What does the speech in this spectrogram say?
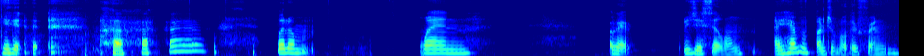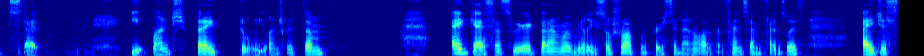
but um when okay, sit alone. I have a bunch of other friends that eat lunch, but I don't eat lunch with them. I guess that's weird, but I'm a really social awkward person, and a lot of the friends I'm friends with, I just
